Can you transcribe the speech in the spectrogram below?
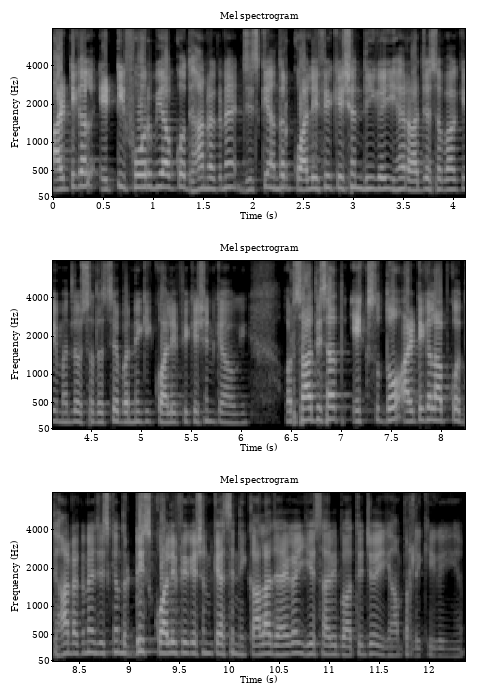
आर्टिकल 84 भी आपको ध्यान रखना है, जिसके अंदर क्वालिफिकेशन दी गई है राज्यसभा के मतलब सदस्य बनने की क्वालिफिकेशन क्या होगी? और साथ ही साथ 102 आर्टिकल आपको ध्यान रखना है, जिसके अंदर डिसक्वालिफिकेशन कैसे निकाला जाएगा, ये सारी बातें जो यहाँ पर लिखी गई हैं।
